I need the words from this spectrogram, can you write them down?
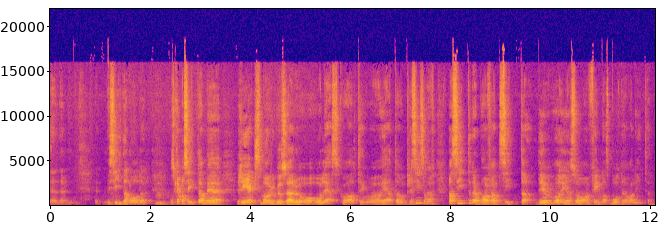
en, en, vid sidan av där. Mm. Och så kan man sitta med reksmörgåsar och, och, och läsk och allting och äta. Och precis som man sitter där bara för att sitta. Det var en sån Finlandsbåt när jag var liten.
